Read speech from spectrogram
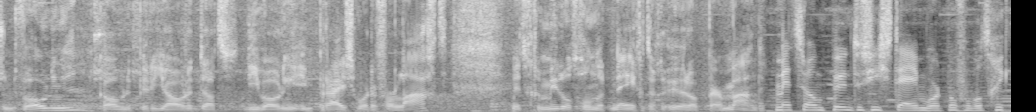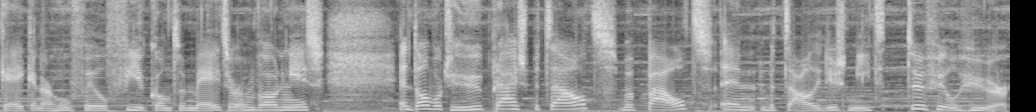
300.000 woningen... de komende periode dat die woningen in prijs worden verlaagd... met gemiddeld 190 euro per maand. Met zo'n puntensysteem wordt bijvoorbeeld gekeken naar hoeveel vierkante meter een woning is. En dan wordt de huurprijs betaald, bepaald en betaal je dus niet te veel huur.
